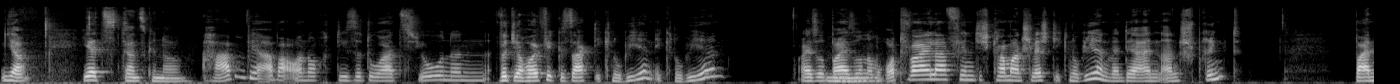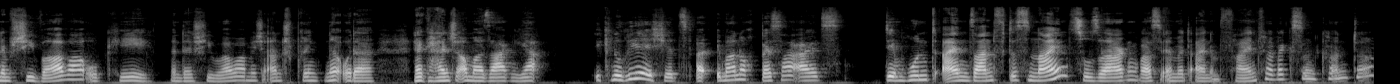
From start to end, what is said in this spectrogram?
Ja, Jetzt ganz genau. Haben wir aber auch noch die Situationen, wird ja häufig gesagt, ignorieren, ignorieren. Also bei mhm. so einem Rottweiler, finde ich, kann man schlecht ignorieren, wenn der einen anspringt. Bei einem Chihuahua, okay, wenn der Chihuahua mich anspringt, ne? Oder da kann ich auch mal sagen, ja, ignoriere ich jetzt äh, immer noch besser als dem Hund ein sanftes Nein zu sagen, was er mit einem Feind verwechseln könnte.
